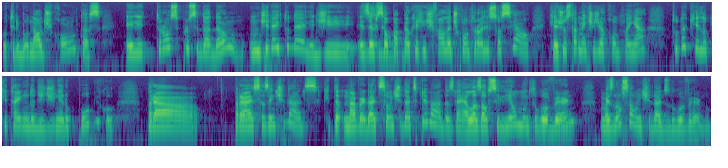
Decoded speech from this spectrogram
o Tribunal de Contas ele trouxe para o cidadão um direito dele de exercer Sim. o papel que a gente fala de controle social, que é justamente de acompanhar tudo aquilo que está indo de dinheiro público para para essas entidades, que na verdade são entidades privadas, né? Elas auxiliam muito o governo, mas não são entidades do governo.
